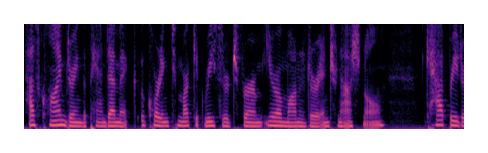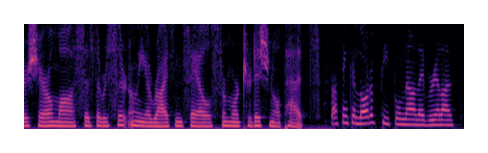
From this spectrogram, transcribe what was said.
has climbed during the pandemic, according to market research firm Euromonitor International. Cat breeder Cheryl Moss says there was certainly a rise in sales for more traditional pets. I think a lot of people now they've realized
